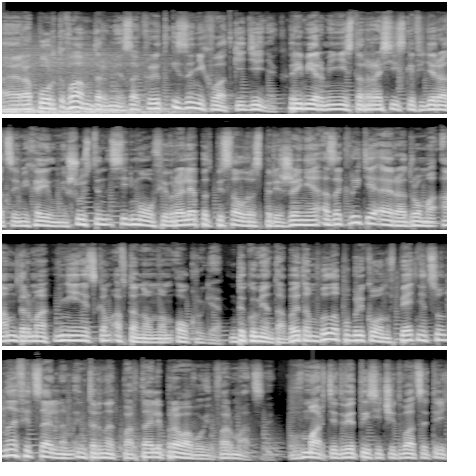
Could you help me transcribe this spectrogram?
Аэропорт в Амдерме закрыт из-за нехватки денег. Премьер-министр Российской Федерации Михаил Мишустин 7 февраля подписал распоряжение о закрытии аэродрома Амдерма в Ненецком автономном округе. Документ об этом был опубликован в пятницу на официальном интернет-портале правовой информации. В марте 2023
